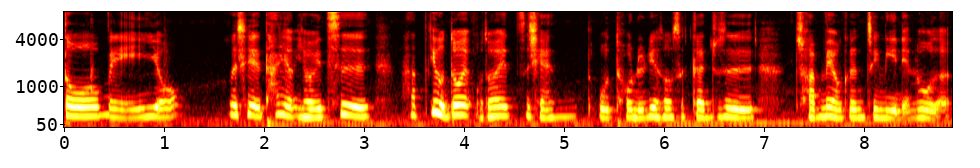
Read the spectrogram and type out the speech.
都没有。而且他有有一次，他因为我都会我都会之前我投履历的时候是跟就是传没有跟经理联络的，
